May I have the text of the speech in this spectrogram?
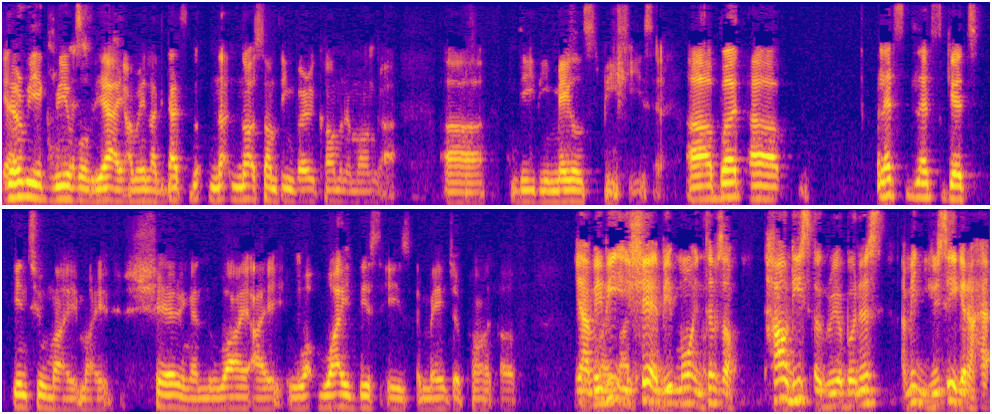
yeah. very agreeable. Yeah, I mean, like that's not not something very common among uh, uh the the male species. Uh, but uh, let's let's get into my my sharing and why I wh- why this is a major part of. Yeah, maybe you share a bit more in terms of how this agreeableness. I mean, you say you're gonna have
